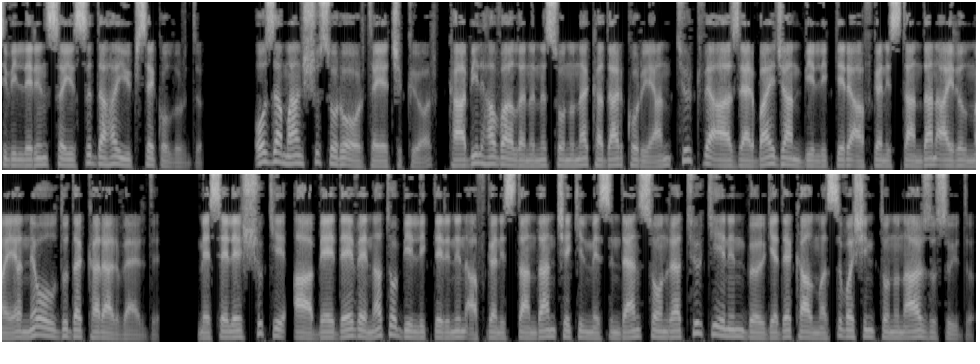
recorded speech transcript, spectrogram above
sivillerin sayısı daha yüksek olurdu. O zaman şu soru ortaya çıkıyor, Kabil havaalanını sonuna kadar koruyan Türk ve Azerbaycan birlikleri Afganistan'dan ayrılmaya ne oldu da karar verdi? Mesele şu ki, ABD ve NATO birliklerinin Afganistan'dan çekilmesinden sonra Türkiye'nin bölgede kalması Washington'un arzusuydu.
